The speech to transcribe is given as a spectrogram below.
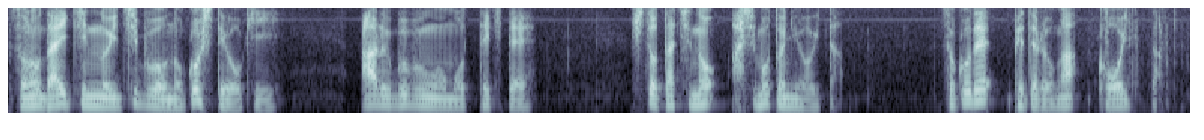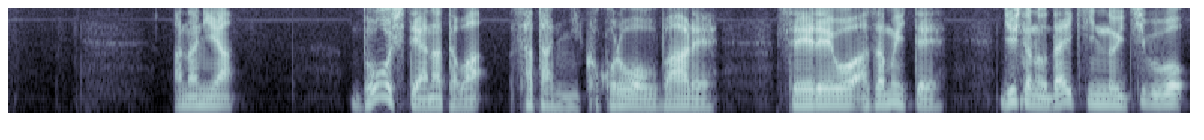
その代金の一部を残しておきある部分を持ってきて人たちの足元に置いたそこでペテロがこう言った「アナニアどうしてあなたはサタンに心を奪われ精霊を欺いて辞書の代金の一部を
